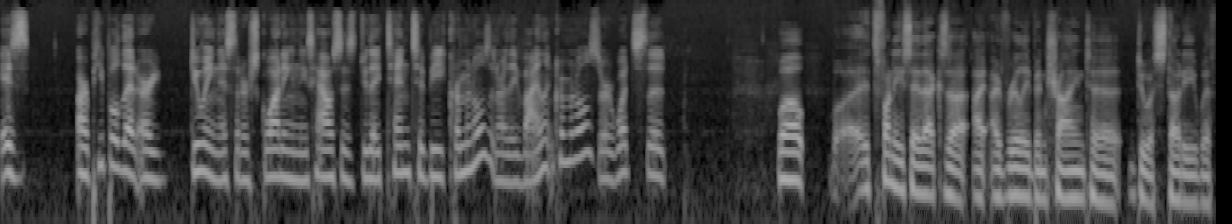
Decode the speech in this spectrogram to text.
Is are people that are doing this that are squatting in these houses? Do they tend to be criminals and are they violent criminals or what's the? Well, it's funny you say that because uh, I, I've really been trying to do a study with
